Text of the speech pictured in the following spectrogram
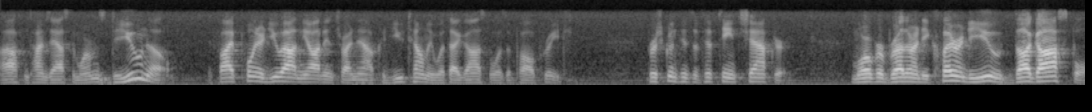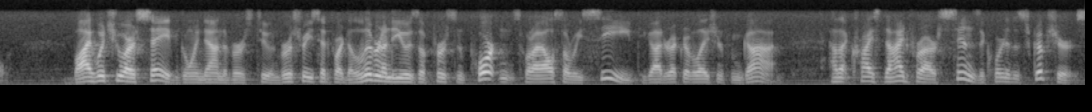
I oftentimes ask the Mormons, do you know? If I pointed you out in the audience right now, could you tell me what that gospel was that Paul preached? 1 Corinthians, the 15th chapter. Moreover, brethren, I declare unto you the gospel by which you are saved, going down to verse 2. And verse 3 he said, For I delivered unto you as of first importance what I also received. He got direct revelation from God. How that Christ died for our sins according to the Scriptures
